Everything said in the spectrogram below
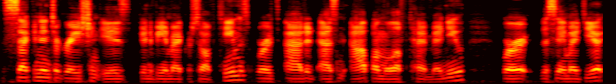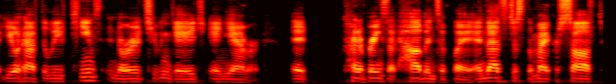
The second integration is going to be in Microsoft Teams, where it's added as an app on the left hand menu, where the same idea, you don't have to leave Teams in order to engage in Yammer. It kind of brings that hub into play. And that's just the Microsoft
